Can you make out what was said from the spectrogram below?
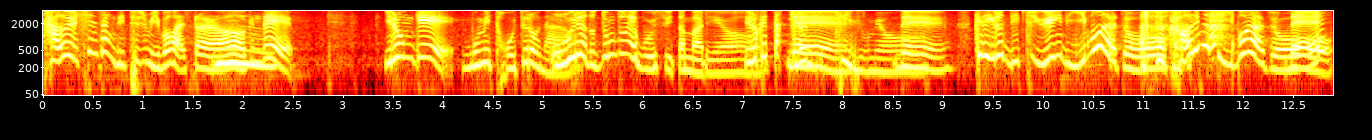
가을 신상 니트 좀 입어봤어요. 음. 근데 이런 게 몸이 더 드러나요. 오히려 더 뚱뚱해 보일 수 있단 말이에요. 이렇게 딱 이런 네. 니트 입으면. 네. 근데 이런 니트 유행인데 입어야죠. 가을이면 또 입어야죠. 네.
